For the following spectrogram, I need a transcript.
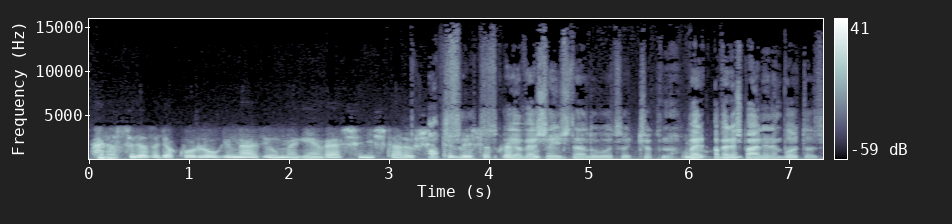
Hát az, hogy az a gyakorló gimnázium, meg ilyen versenyistálós, stb. Akkor Olyan versenyistáló volt, hogy csak na. A Ver- A Veres Pálné nem volt az?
